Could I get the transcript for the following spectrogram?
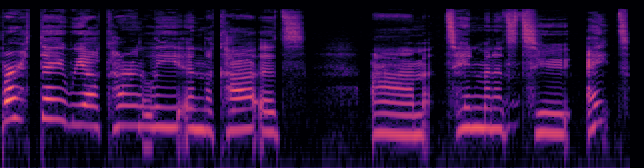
birthday. We are currently in the car. It's um 10 minutes to 8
